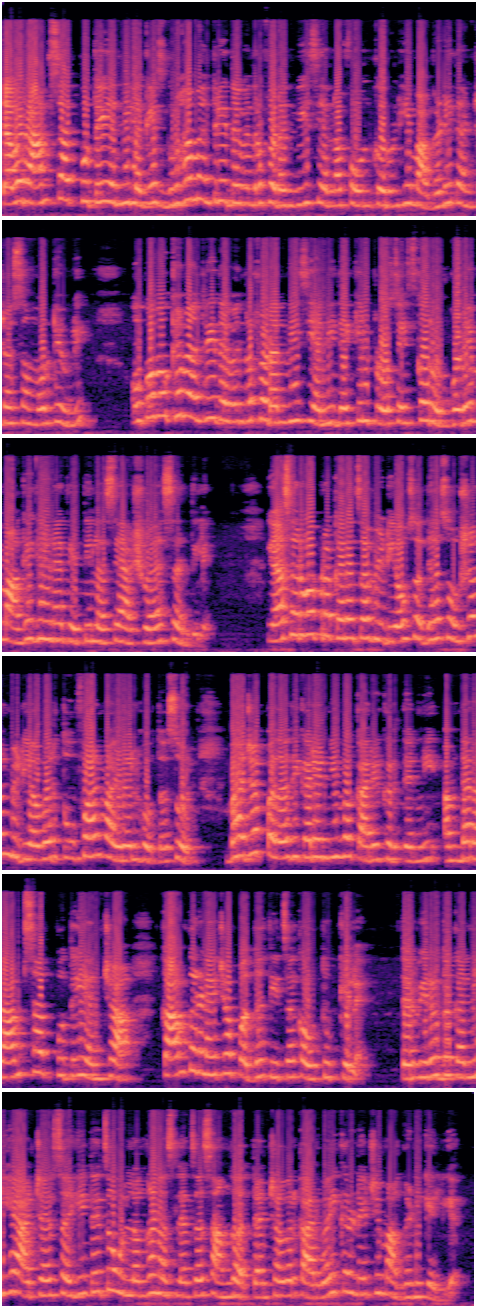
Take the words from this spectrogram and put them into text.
त्यावर राम सातपुते यांनी लगेच गृहमंत्री देवेंद्र फडणवीस यांना फोन करून ही मागणी त्यांच्यासमोर ठेवली. उपमुख्यमंत्री देवेंद्र फडणवीस यांनी देखील प्रोसेस करून गुन्हे मागे घेण्यात येतील असे आश्वासन दिले. या सर्व प्रकाराचा व्हिडिओ सध्या सोशल मीडियावर तुफान व्हायरल होत असून भाजप पदाधिकाऱ्यांनी व कार्यकर्त्यांनी आमदार राम सातपुते यांच्या काम करण्याच्या पद्धतीचं कौतुक केलंय. तर विरोधकांनी हे आचारसंहितेचं उल्लंघन असल्याचं सांगत त्यांच्यावर कारवाई करण्याची मागणी केली आहे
